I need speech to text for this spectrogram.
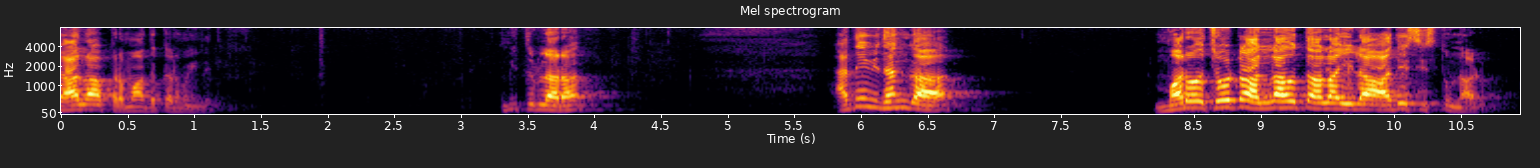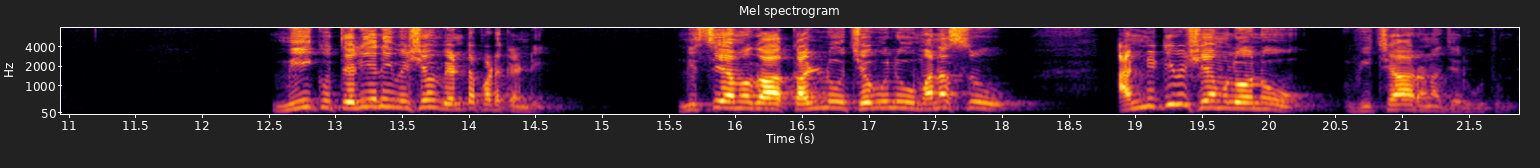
చాలా ప్రమాదకరమైనది. మిత్రులారా అదేవిధంగా మరో చోట అల్లాహుతాలా ఇలా ఆదేశిస్తున్నాడు. మీకు తెలియని విషయం వెంట పడకండి నిశ్చయముగా కళ్ళు చెవులు మనస్సు అన్నిటి విషయంలోనూ విచారణ జరుగుతుంది.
